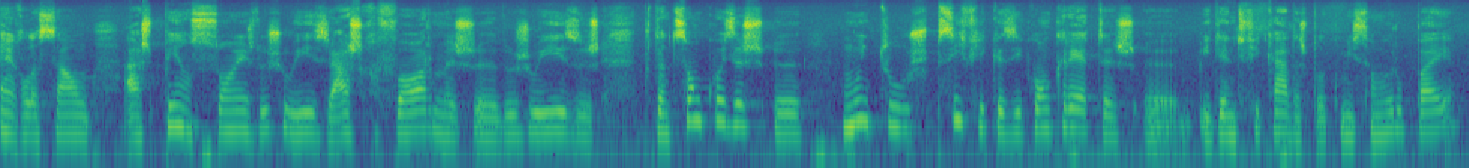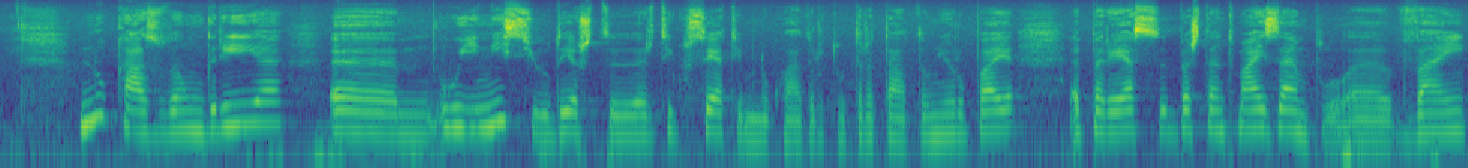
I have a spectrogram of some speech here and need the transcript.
em relação às pensões dos juízes, às reformas dos juízes. Portanto, são coisas muito específicas e concretas uh, identificadas pela Comissão Europeia. No caso da Hungria, uh, o início deste artigo 7 no quadro do Tratado da União Europeia aparece bastante mais amplo. Uh, vem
